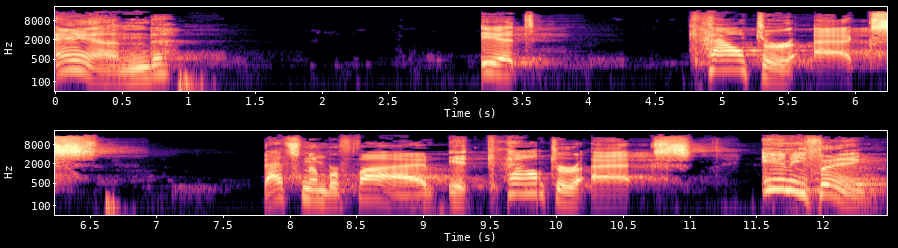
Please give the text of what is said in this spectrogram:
And it counteracts that's number five. It counteracts anything,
